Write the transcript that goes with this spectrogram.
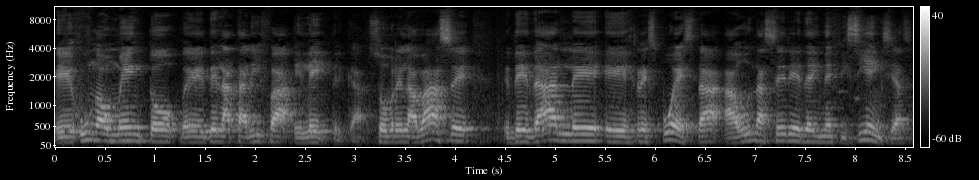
eh, un aumento eh, de la tarifa eléctrica sobre la base de darle respuesta a una serie de ineficiencias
